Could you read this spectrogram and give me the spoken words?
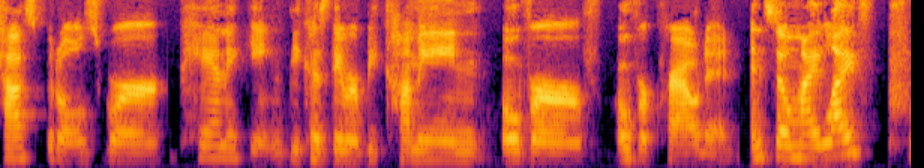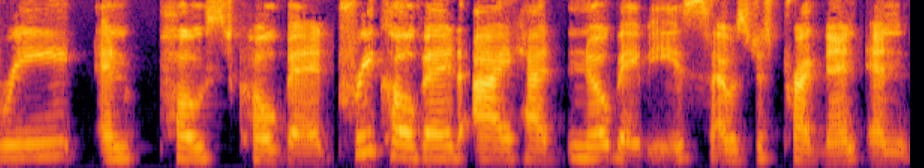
hospitals were panicking because they were becoming over overcrowded. And so my life pre and post covid pre covid i had no babies. I was just pregnant and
